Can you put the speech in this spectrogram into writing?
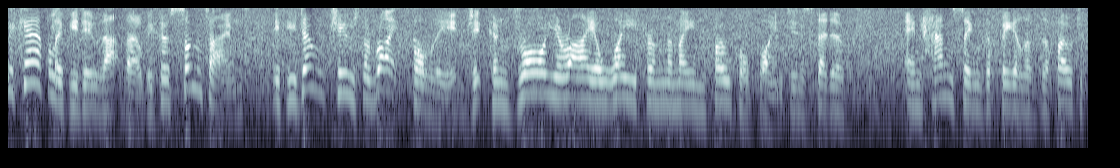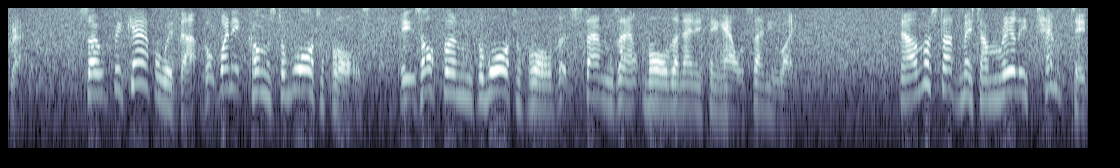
Be careful if you do that though, because sometimes if you don't choose the right foliage, it can draw your eye away from the main focal point instead of enhancing the feel of the photograph. So be careful with that, but when it comes to waterfalls, it's often the waterfall that stands out more than anything else anyway. Now I must admit I'm really tempted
